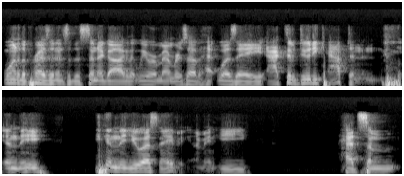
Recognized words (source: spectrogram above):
one of the presidents of the synagogue that we were members of was a active duty captain in, in the in the U.S. Navy. I mean, he had some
